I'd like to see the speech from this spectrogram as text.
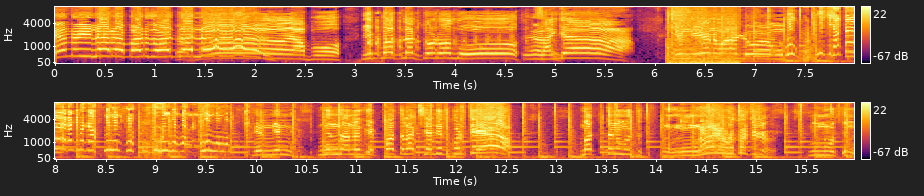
ಏನು ಇಲ್ಲಾರ ಇಪ್ಪತ್ತು ಲಕ್ಷ ತೊಗೊಂಡು ಸಂಖ್ಯ ನಿನ್ ಏನು ಮಾಡ್ಲು? ನಿನ್ ನಿನ್ ನಿನ್ ನನಗೆ ಇಪ್ಪತ್ತು ಲಕ್ಷ ಎಲ್ಲಿದ್ ಕೊಡ್ತೀಯ? ಮತ್ತೆ ನಾನು ಹುಡ್ಕೊತೀನಿ ನಿನ್ನ ಮುತ್ತಿನ.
